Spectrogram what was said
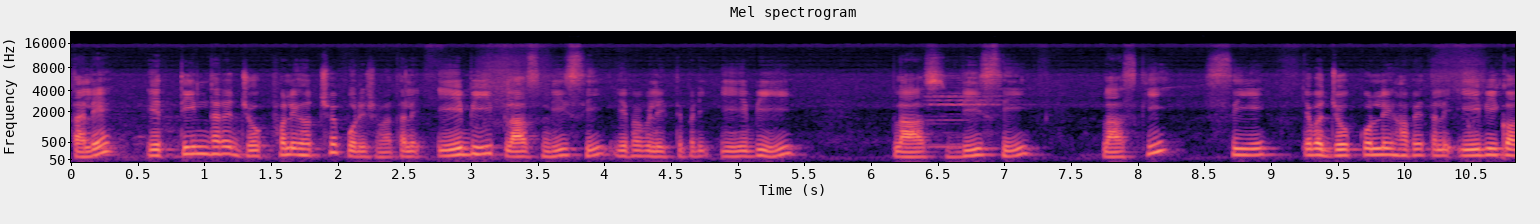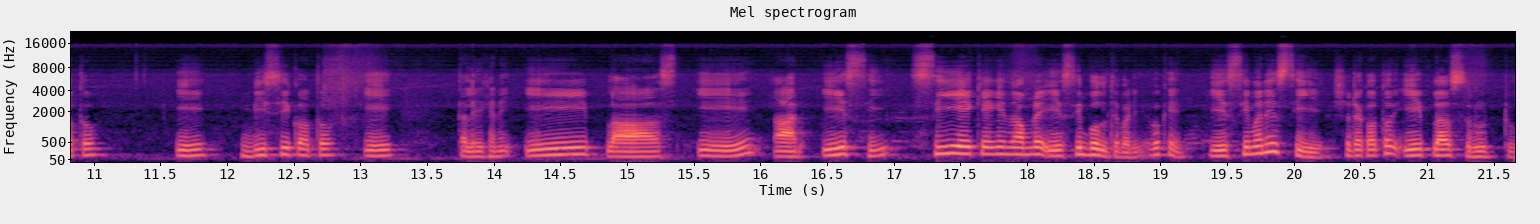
তাহলে এর তিন ধারের যোগফলই হচ্ছে পরিসীমা তাহলে এ বি প্লাস বিসি এভাবে লিখতে পারি, A B plus BC plus কি? সি এবার যোগ করলেই হবে, তাহলে এ বি কত? এ বিসি কত? এ তাহলে এখানে এ প্লাস এ আর এসি সি একে কিন্তু আমরা এসি বলতে পারি ওকে এসি মানে সি সেটা কত? এ প্লাস রুট টু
